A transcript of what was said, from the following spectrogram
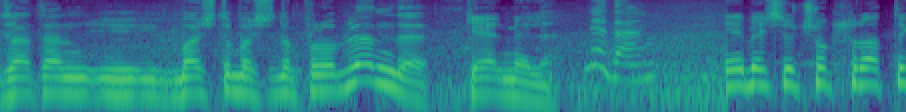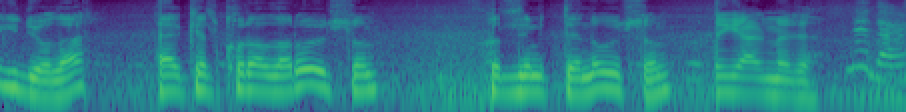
zaten e, başlı başına problem de. Gelmeli. Neden? E5'te çok süratli gidiyorlar. Herkes kurallara uysun. Hız limitlerine uysun. Gelmeli. Neden?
